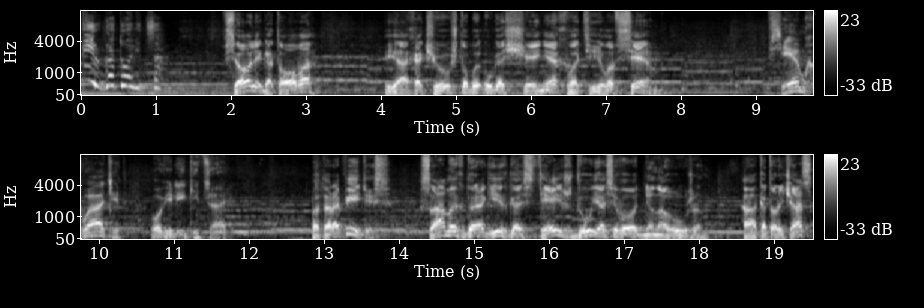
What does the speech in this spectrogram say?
пир готовится Все ли готово? Я хочу, чтобы угощения хватило всем Всем хватит, о великий царь Поторопитесь Самых дорогих гостей жду я сегодня на ужин А который час?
